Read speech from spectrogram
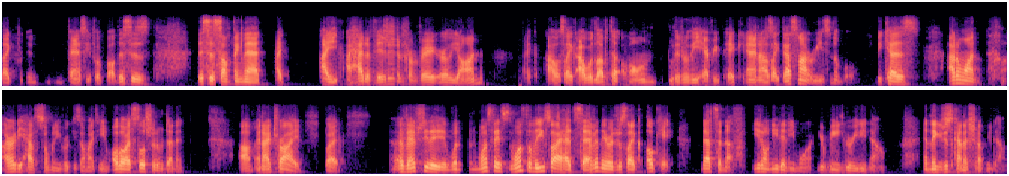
like fantasy football. This is this is something that I I I had a vision from very early on. Like I was like I would love to own literally every pick, and I was like that's not reasonable because I don't want. I already have so many rookies on my team. Although I still should have done it, um, and I tried, but eventually they when once they once the league saw I had seven, they were just like, okay, that's enough. You don't need any more. You're being greedy now, and they just kind of shut me down,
